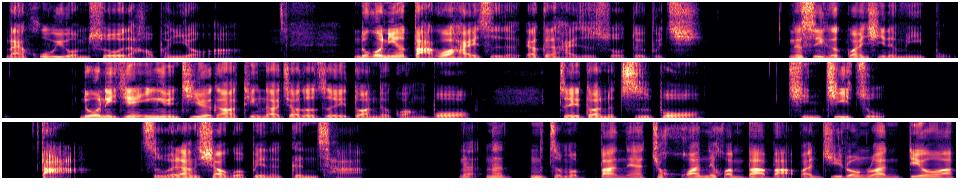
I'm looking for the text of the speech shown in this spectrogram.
来呼吁我们所有的好朋友啊，如果你有打过孩子的，要跟孩子说对不起，那是一个关系的弥补。如果你今天因缘际会刚好听到叫做这一段的广播，这一段的直播，请记住，打只会让效果变得更差。那那那怎么办呢？就还你还爸爸，玩具弄乱丢啊！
